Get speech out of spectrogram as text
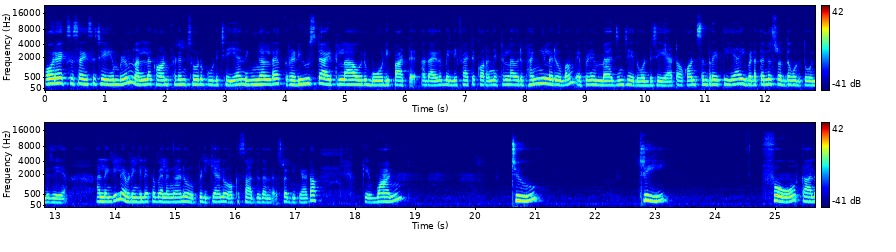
ഓരോ എക്സസൈസ് ചെയ്യുമ്പോഴും നല്ല കോൺഫിഡൻസോട് കൂടി ചെയ്യുക നിങ്ങളുടെ റെഡ്യൂസ്ഡ് ആയിട്ടുള്ള ആ ഒരു ബോഡി പാർട്ട് അതായത് ബെല്ലി ഫാറ്റ് കുറഞ്ഞിട്ടുള്ള ഒരു ഭംഗിയുള്ള രൂപം എപ്പോഴും ഇമാജിൻ ചെയ്തുകൊണ്ട് ചെയ്യുക കേട്ടോ. കോൺസെൻട്രേറ്റ് ചെയ്യുക ഇവിടെ തന്നെ ശ്രദ്ധ കൊടുത്തുകൊണ്ട് ചെയ്യുക. അല്ലെങ്കിൽ എവിടെയെങ്കിലുമൊക്കെ വിലങ്ങാനോ പിടിക്കാനോ ഒക്കെ സാധ്യത ഉണ്ട് ശ്രദ്ധിക്കുക കേട്ടോ. Okay one two three four കാൽ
